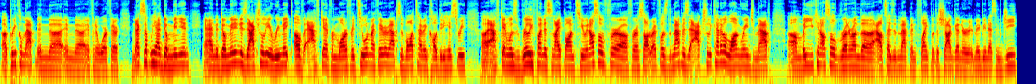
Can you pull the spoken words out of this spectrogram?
uh, pretty cool map map in uh, in uh, Infinite Warfare. Next up, we have Dominion, and Dominion is actually a remake of Afghan from Modern Warfare 2, one of my favorite maps of all time in Call of Duty history. Uh, Afghan was really fun to snipe on too, and also for uh, for assault rifles, the map is actually kind of a long range map, um, but you can also run around the outsides of the map and flank with a shotgun or maybe an SMG.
